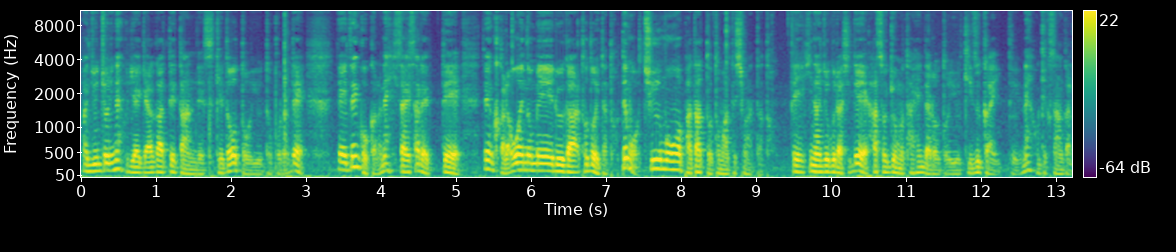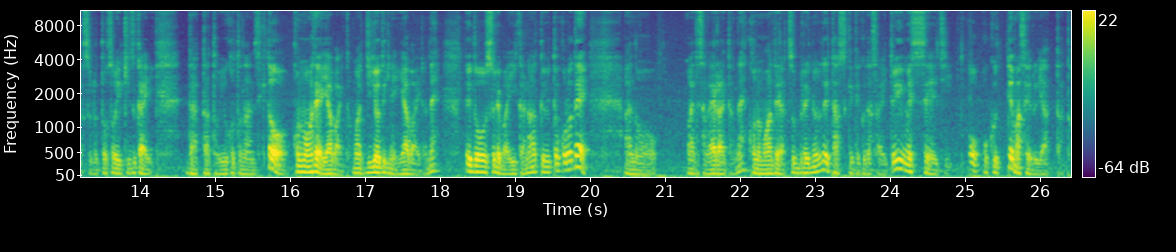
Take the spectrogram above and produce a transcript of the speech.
まあ、順調にね、売り上げ上がってたんですけど、というところで、で、全国からね、被災されて、全国から応援のメールが届いたと。でも、注文はパタッと止まってしまったと。で、避難所暮らしで発送業も大変だろうという気遣いというね、お客さんからするとそういう気遣いだったということなんですけど、このままではやばいと。まあ、事業的にはやばいとね。で、どうすればいいかなというところで、あの、前田さんがやられたね、このままでは潰れるので助けてくださいというメッセージを送って、ま、セルやったと。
